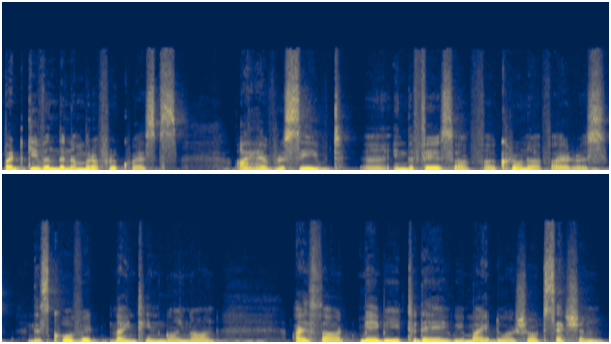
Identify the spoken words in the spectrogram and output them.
But given the number of requests I have received uh, in the face of uh, coronavirus this COVID 19 going on, I thought maybe today we might do a short session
